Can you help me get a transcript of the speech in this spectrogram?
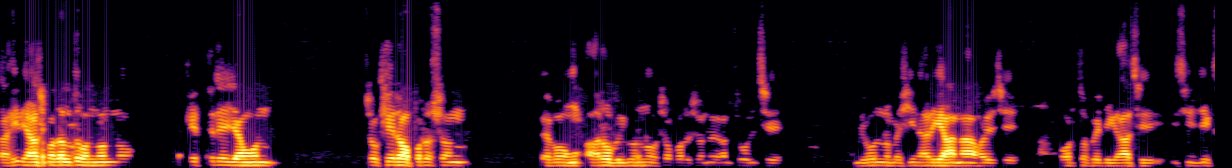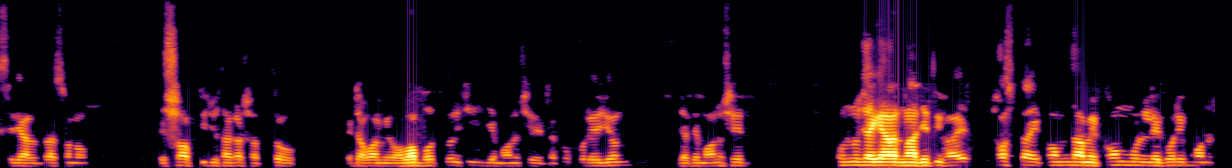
তাহিরি হাসপাতাল তো অন্যান্য ক্ষেত্রে যেমন চোখের অপারেশন এবং আরও বিভিন্ন অপারেশন এখন চলছে। বিভিন্ন মেশিনারি আনা হয়েছে, অর্থোপেডিক আছে, ইসিজি, এক্সরে, আলট্রাসাউন্ড সব কিছু থাকা সত্ত্বেও এটাও আমি অভাব বোধ করেছি যে মানুষের এটা খুব প্রয়োজন যাতে মানুষের অন্য জায়গায় আর না যেতে হয়। সস্তায়, কম দামে, কম মূল্যে গরিব মানুষ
